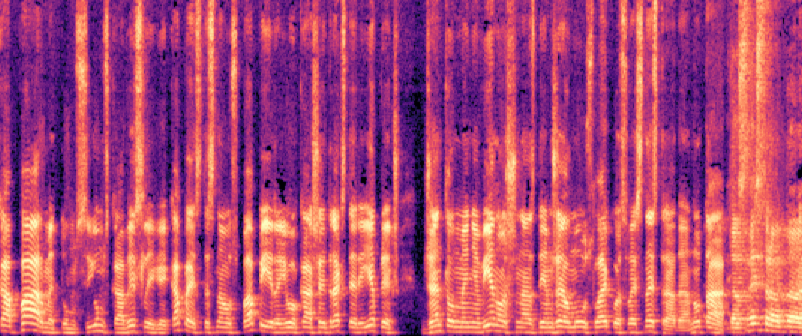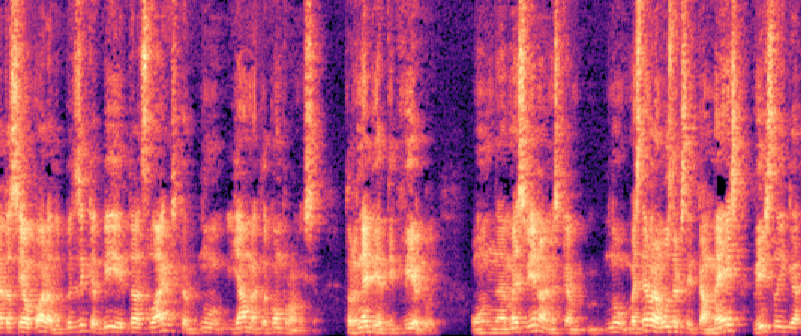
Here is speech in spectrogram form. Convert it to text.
kā pārmetums jums, kā virslīgai. Kāpēc tas nav uz papīra? Jo, kā šeit rakstīja arī iepriekš, uh, džentlmeņa vienošanās, diemžēl, mūsu laikos vairs nestrādā. Nu, tā. Tas nestrādāja, tas jau parāda, bet zin, bija tāds laiks, kad nu, jāmeklē kompromisi. Tur nebija tik viegli. Un e, mēs vienojamies, ka nu, mēs nevaram uzrakstīt, ka mēs virslīga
